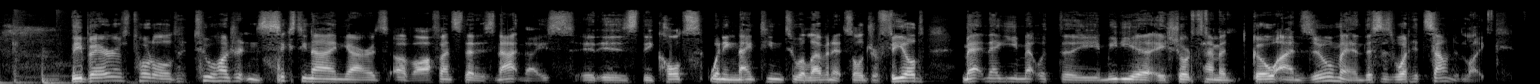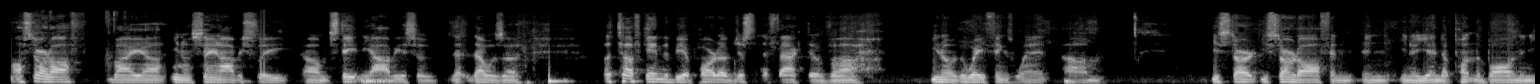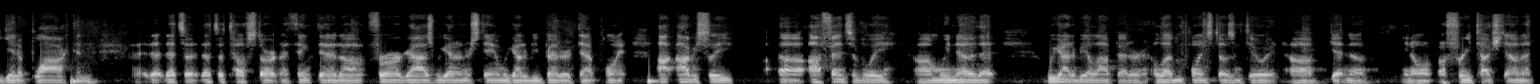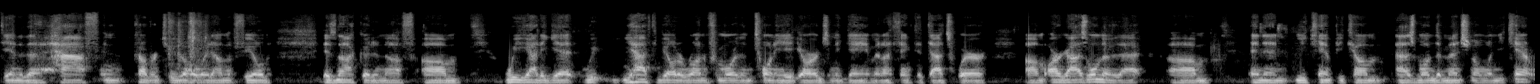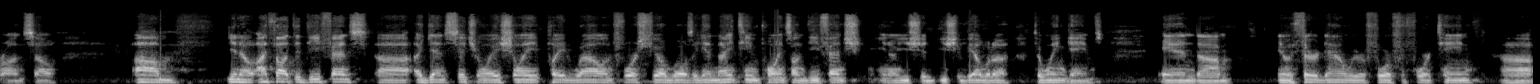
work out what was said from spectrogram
The Bears totaled 269 yards of offense. That is not nice. It is the Colts winning 19 to 11 at Soldier Field. Matt Nagy met with the media a short time ago on Zoom, and this is what it sounded like. I'll start off by uh, you know saying obviously um, stating the obvious of that that was a a tough game to be a part of, just the fact of uh, you know the way things went. Um, you start you start off and and you know you end up punting the ball and then you get it blocked and that, that's a that's a tough start. And I think that uh, for our guys, we got to understand we got to be better at that point. Uh, obviously, uh, offensively, um, we know that we got to be a lot better. Eleven points doesn't do it. Uh, getting a you know a free touchdown at the end of the half and cover two the whole way down the field is not good enough. Um, we got to get we you have to be able to run for more than 28 yards in a game and i think that that's where um, our guys will know that. Um, and then you can't become as one dimensional when you can't run. So um, you know i thought the defense uh, again situationally played well and forced field goals. Again 19 points on defense you know you should you should be able to to win games. And um, you know third down we were four for 14 uh,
